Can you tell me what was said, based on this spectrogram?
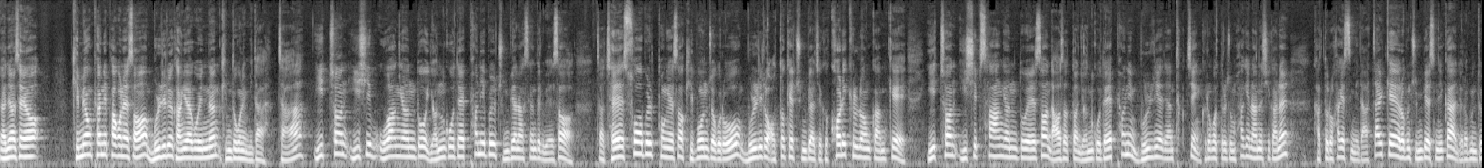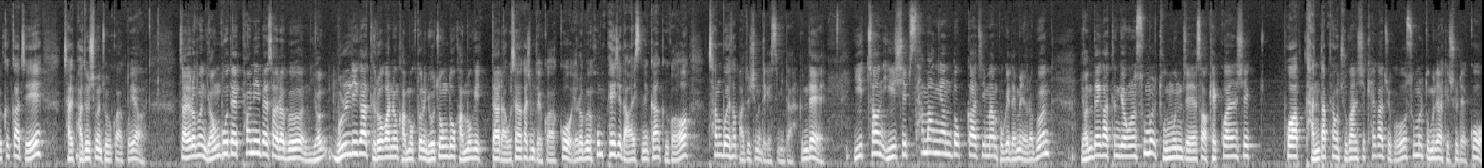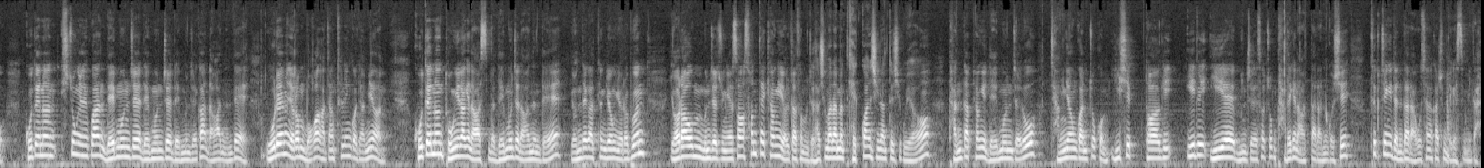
네, 안녕하세요. 김영 편입학원에서 물리를 강의하고 있는 김동훈입니다. 자, 2025학년도 연고대 편입을 준비한 학생들을 위해서 자, 제 수업을 통해서 기본적으로 물리를 어떻게 준비할지 그 커리큘럼과 함께 2024학년도에서 나왔었던 연고대 편입 물리에 대한 특징 그런 것들을 좀 확인하는 시간을 갖도록 하겠습니다. 짧게 여러분 준비했으니까 여러분들 끝까지 잘 봐주시면 좋을 것 같고요. 자, 여러분 연고대 편입에서 여러분 연- 물리가 들어가는 과목들은 요 정도 과목이 있다라고 생각하시면 될 것 같고 여러분 홈페이지에 나와 있으니까 그거 참고해서 봐주시면 되겠습니다. 근데 2023학년도까지만 보게 되면 여러분 연대 같은 경우는 22문제에서 객관식 포합 단답형 주관식 해가지고 22문제가 기출됐고 고대는 시종일관 4문제, 4문제, 4문제가 나왔는데 올해는 여러분 뭐가 가장 틀린 거냐면 고대는 동일하게 나왔습니다. 4문제 나왔는데 연대 같은 경우 여러분 19문제 중에서 선택형이 15문제. 다시 말하면 객관식이라는 뜻이고요. 단답형이 4문제로 작년과는 조금 20 더하기 1, 2의 문제에서 좀 다르게 나왔다라는 것이 특징이 된다라고 생각하시면 되겠습니다.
